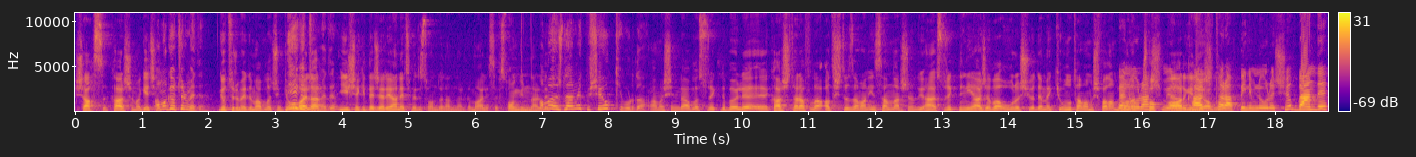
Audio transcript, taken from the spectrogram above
şahsı karşıma geçir. Ama götürmedin. Götürmedim abla çünkü Niye olaylar götürmedin? iyi şekilde cereyan etmedi son dönemlerde maalesef son günlerde. Ama özlemlik bir şey yok ki burada. Ama şimdi abla sürekli böyle e, karşı tarafla atıştığı zaman insanlar şunu diyor. Ha sürekli niye acaba uğraşıyor? Demek ki unutamamış falan. Ben bana çok uğraşmıyorum. ağır geliyor Karşı abla. taraf benimle uğraşıyor. Ben de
